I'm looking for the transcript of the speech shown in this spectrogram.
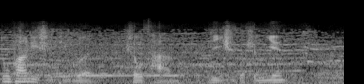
东方历史评论，收藏历史的声音。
